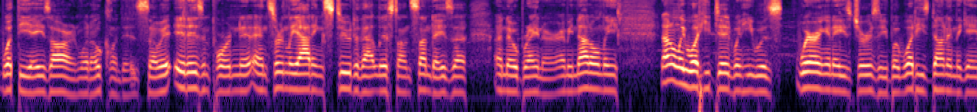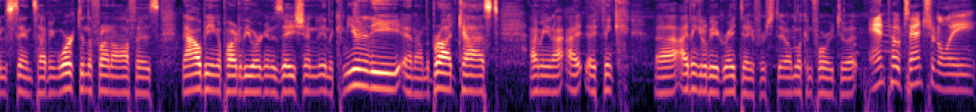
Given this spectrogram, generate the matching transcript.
what the A's are and what Oakland is. So it, it is important, and certainly adding Stu to that list on Sunday is a, a no-brainer. I mean, not only not only what he did when he was wearing an A's jersey, but what he's done in the game since, having worked in the front office, now being a part of the organization in the community and on the broadcast. I mean, I, I think uh, I think it'll be a great day for Stu. I'm looking forward to it. And potentially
